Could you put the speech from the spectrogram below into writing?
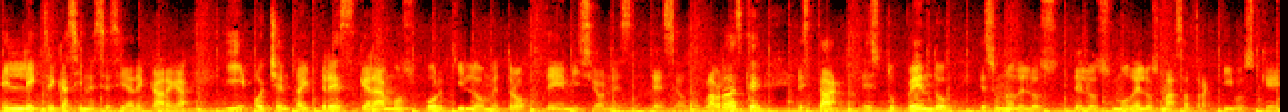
eléctrica sin necesidad de carga y 83 gramos por kilómetro de emisiones de CO2. La verdad es que está estupendo, es uno de los, de los modelos más atractivos que,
